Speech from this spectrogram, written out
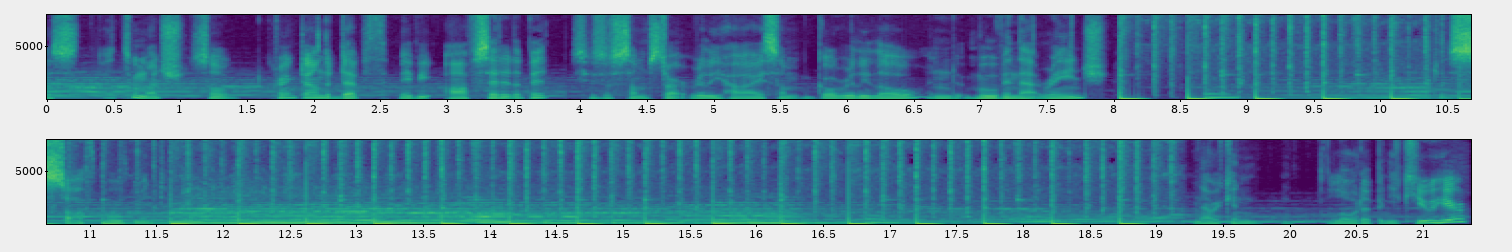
That's uh, too much. So crank down the depth, maybe offset it a bit. See, so some start really high, some go really low and move in that range. Just soft movement. Now we can load up an EQ here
